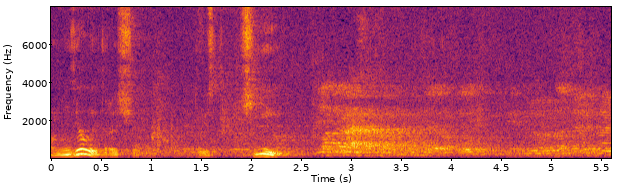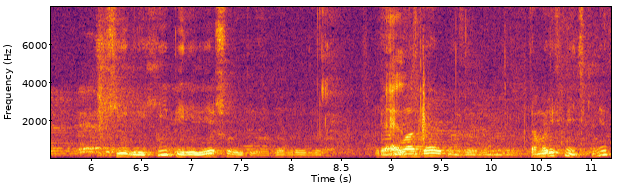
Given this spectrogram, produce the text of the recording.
Он не делает расчет. То есть чьи, чьи грехи перевешивают его добрые дела. Преобладают над добрыми делами. Там арифметики нет?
